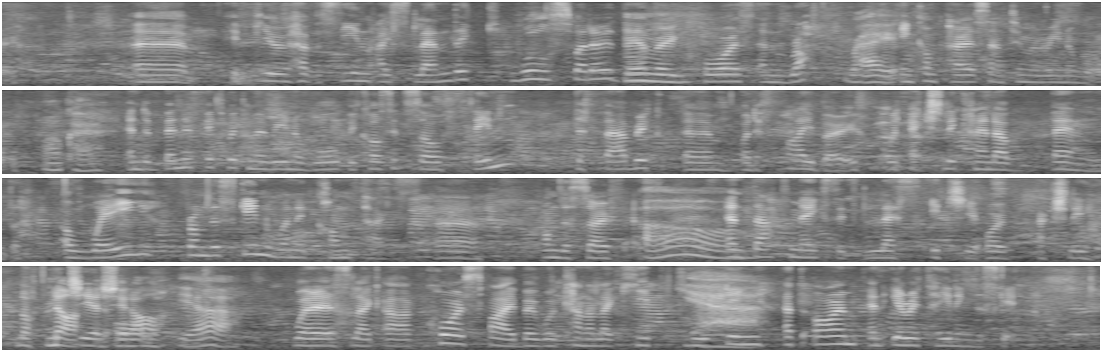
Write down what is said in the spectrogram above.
Uh, if you have seen Icelandic wool sweater, they are very coarse and rough Right. in comparison to merino wool. Okay. And the benefit with merino wool, because it's so thin, the fabric um, or the fiber will actually kind of bend away from the skin when it contacts uh, on the surface. Oh. And that makes it less itchy or actually not itchy, at, itchy at all. all. Yeah. Whereas like a coarse fiber will kind of like keep Yeah. poking at the arm and irritating the skin.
